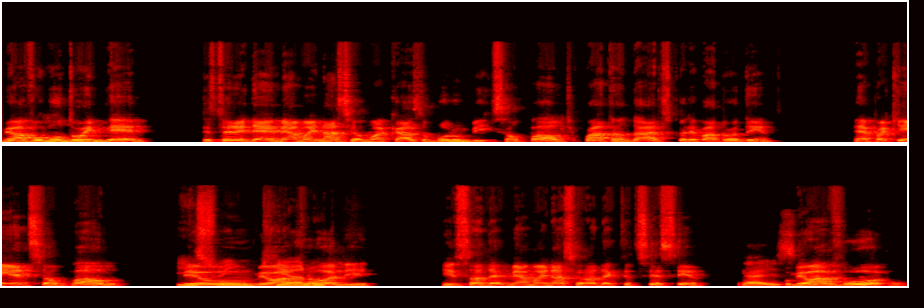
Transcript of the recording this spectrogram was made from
Meu avô montou o um império. Pra vocês terem ideia, minha mãe nasceu numa casa no Morumbi, em São Paulo, de quatro andares com elevador dentro. Né? Para quem é de São Paulo, Isso meu, meu avô ano? ali, isso, minha mãe nasceu na década de 60. É, isso o meu é avô,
